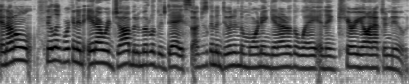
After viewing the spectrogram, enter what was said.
and I don't feel like working an eight hour job in the middle of the day. So I'm just going to do it in the morning, get out of the way, and then carry on afternoon.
